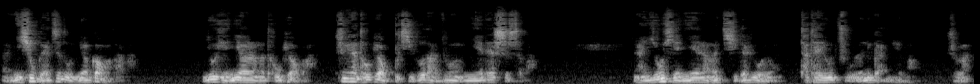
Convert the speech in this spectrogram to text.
啊，你修改制度你要告诉他吧，有些你要让他投票吧，虽然投票不起多大作用，你也得试试吧。啊，有些你也让他起点作用，他才有主人的感觉嘛，是吧？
